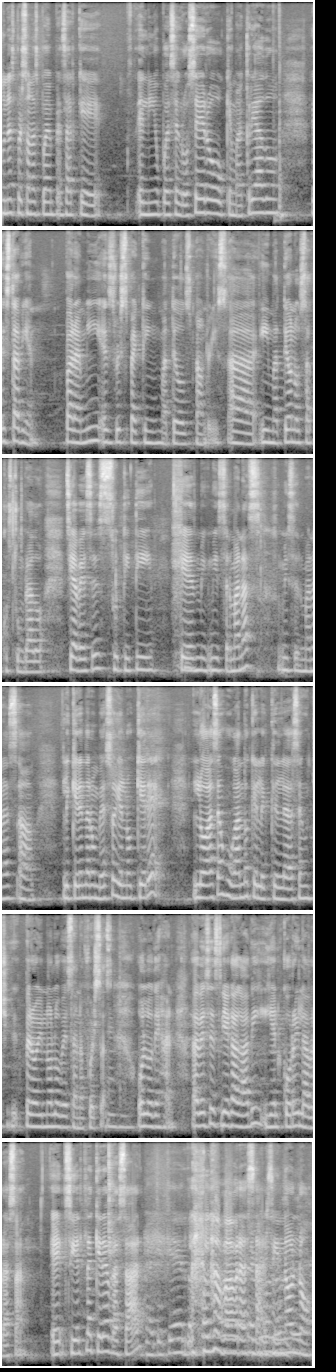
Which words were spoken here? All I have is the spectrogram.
Unas personas pueden pensar que el niño puede ser grosero o que malcriado. Está bien. Para mí es respecting Mateo's boundaries. Ah, y Mateo no está acostumbrado. Si a veces su titi, que es mi- mis hermanas, mis hermanas ah, le quieren dar un beso y él no quiere, lo hacen jugando que le, que le hacen un chi- pero no lo besan a fuerzas o lo dejan. A veces llega Gaby y él corre y la abraza. Él- si él la quiere abrazar, Para que quede- la, la va a abrazar. Si no, no.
